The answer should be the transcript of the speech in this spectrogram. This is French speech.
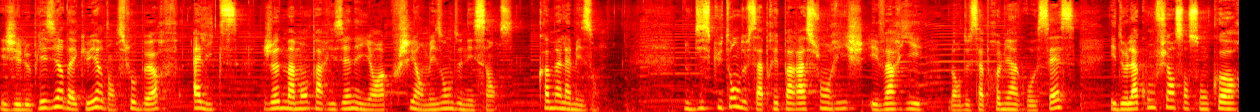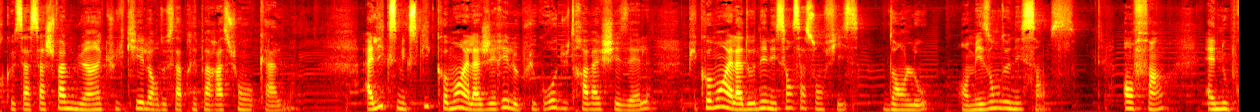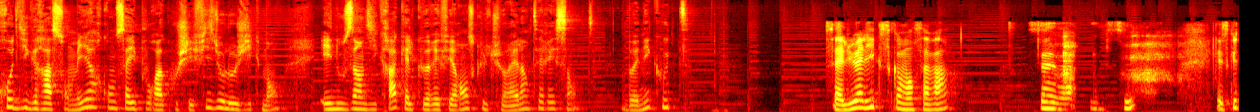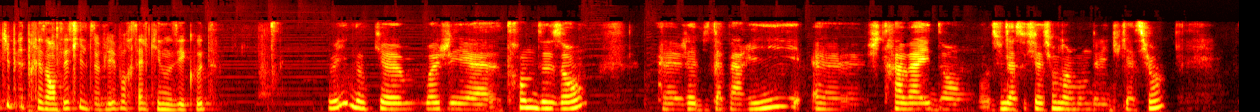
et j'ai le plaisir d'accueillir dans Slow Birth Alix, jeune maman parisienne ayant accouché en maison de naissance, comme à la maison. Nous discutons de sa préparation riche et variée lors de sa première grossesse et de la confiance en son corps que sa sage-femme lui a inculquée lors de sa préparation au calme. Alix m'explique comment elle a géré le plus gros du travail chez elle, puis comment elle a donné naissance à son fils, dans l'eau, en maison de naissance. Enfin, elle nous prodiguera son meilleur conseil pour accoucher physiologiquement et nous indiquera quelques références culturelles intéressantes. Bonne écoute. Salut Alix, comment ça va? Ça va, merci. Est-ce que tu peux te présenter s'il te plaît pour celles qui nous écoutent? Oui, donc euh, moi j'ai 32 euh, ans, euh, j'habite à Paris, je travaille dans une association dans le monde de l'éducation.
